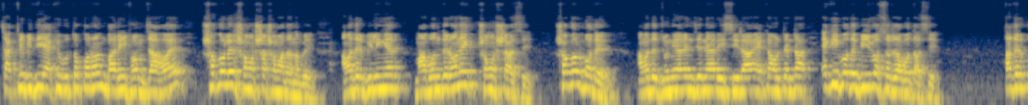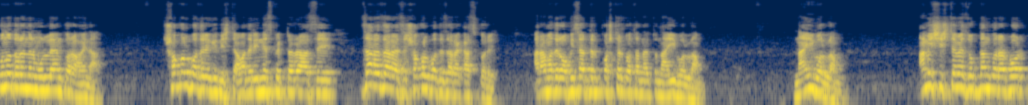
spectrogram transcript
চাকরিবিধি একীভূতকরণ বা রিফর্ম যা হয়, সকলের সমস্যা সমাধান হবে। আমাদের বিলিংয়ের মা বোনদের অনেক সমস্যা আছে। সকল পদের আমাদের জুনিয়র ইঞ্জিনিয়ার ইসিরা অ্যাকাউন্টেন্টরা একই পদে বিশ বছর যাবত আছে। তাদের কোনো ধরনের মূল্যায়ন করা হয় না। সকল পদের জিনিসটা আমাদের ইন্সপেক্টররা আছে, যারা যারা আছে, সকল পদে যারা কাজ করে। আর আমাদের অফিসারদের কষ্টের কথা না নয়তো নাই বললাম। নাই বললাম। আমি সিস্টেমে যোগদান করার পর,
